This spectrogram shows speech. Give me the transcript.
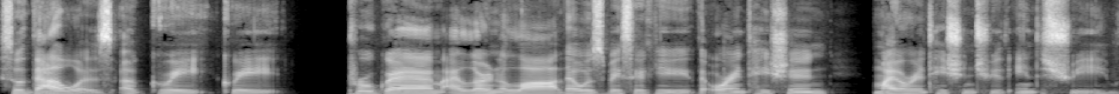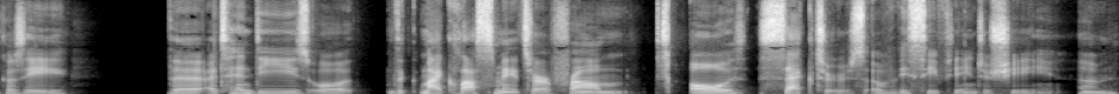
So that was a great, great program. I learned a lot. That was basically the orientation, my orientation to the industry because they, the attendees or the, my classmates are from all sectors of the seafood industry. Um,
